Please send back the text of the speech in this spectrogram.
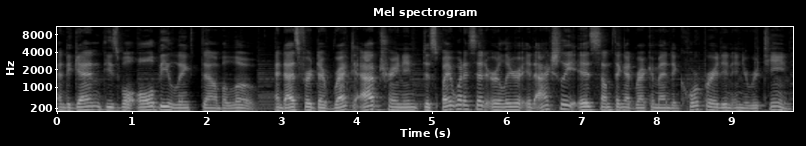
And again, these will all be linked down below. And as for direct ab training, despite what I said earlier, it actually is something I'd recommend incorporating in your routine.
